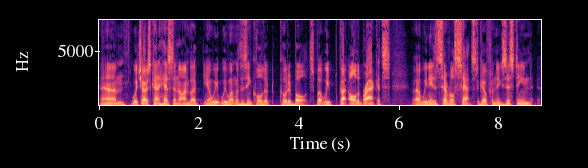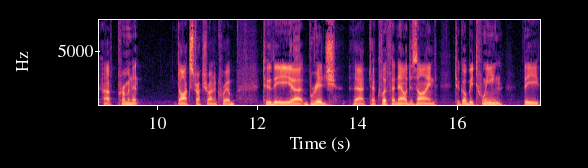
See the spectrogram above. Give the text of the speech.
um, which I was kind of hesitant on, but you know we, we went with the zinc coated coated bolts. But we got all the brackets. Uh, we needed several sets to go from the existing uh, permanent dock structure on a crib to the uh, bridge that uh, Cliff had now designed to go between the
